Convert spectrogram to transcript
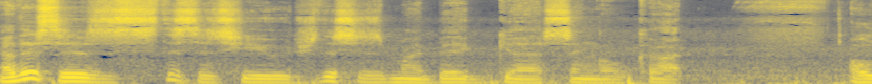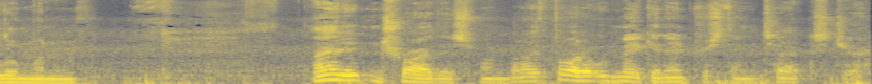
Now this is this is huge. This is my big uh, single cut aluminum. I didn't try this one, but I thought it would make an interesting texture.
